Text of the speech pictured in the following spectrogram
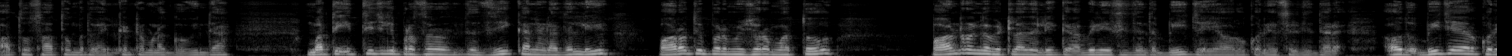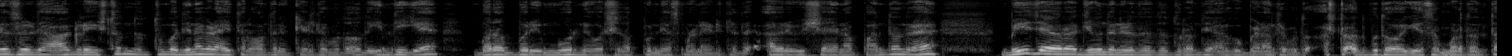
ಬಾತು ಸಾತು ಮತ್ತು ವೆಂಕಟರಮಣ ಗೋವಿಂದ ಮತ್ತು ಇತ್ತೀಚೆಗೆ ಪ್ರಸಾರವಾದಂಥ ಜೀ ಕನ್ನಡದಲ್ಲಿ ಪಾರ್ವತಿ ಪರಮೇಶ್ವರ ಮತ್ತು ಪಾಂಡುರಂಗ ವಿಟ್ಲಾದಲ್ಲಿ ಅಭಿನಯಿಸಿದಂಥ ಬಿ ಜಯ ಅವರು ಕೊನೆ ಸೆಳೆದಿದ್ದಾರೆ. ಹೌದು ಬಿ ಜಯ ಅವರು ಕೊನೆ ಸೆಳೆದ ಆಗಲೇ ಇಷ್ಟೊಂದು ತುಂಬ ದಿನಗಳಾಯ್ತಲ್ವ ಅಂತ ನೀವು ಕೇಳ್ತಿರ್ಬೋದು. ಅದು ಹೌದು, ಇಂದಿಗೆ ಬರೋಬ್ಬರಿ ಮೂರನೇ ವರ್ಷದ ಪುಣ್ಯ ಸ್ಮರಣೆ ನಡೀತದೆ. ಆದರೆ ವಿಷಯ ಏನಪ್ಪ ಅಂತಂದರೆ ಬಿ ಜಯ ಅವರ ಜೀವನದಲ್ಲಿ ನಡೆದಂಥ ದುರಂತ ಯಾರಿಗೂ ಬೇಡ ಅಂತ ಹೇಳ್ಬೋದು. ಅಷ್ಟು ಅದ್ಭುತವಾಗಿ ಹೆಸರು ಮಾಡಿದಂಥ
